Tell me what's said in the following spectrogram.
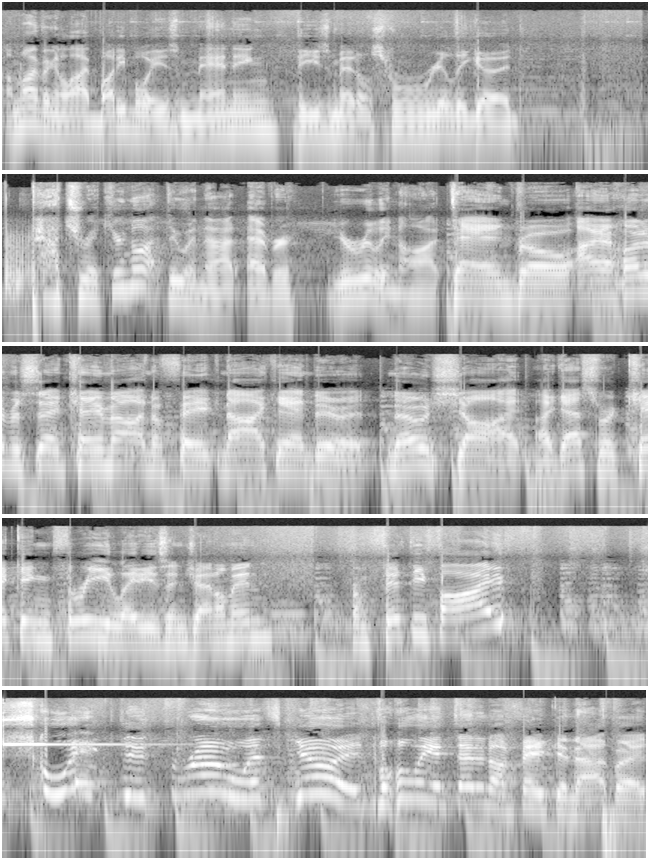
I'm not even gonna lie. Buddy Boy is manning these middles really good. Patrick, you're not doing that ever. You're really not. Dang, bro. I 100% came out in a fake. Now I can't do it. No shot. I guess we're kicking three, ladies and gentlemen. From 55. Squeaked it through. It's good. Fully intended on faking that, but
